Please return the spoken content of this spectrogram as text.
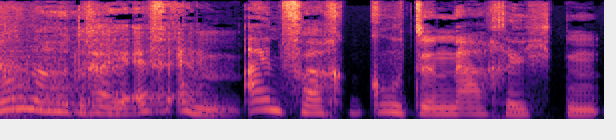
Donau 3 FM. Einfach gute Nachrichten.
